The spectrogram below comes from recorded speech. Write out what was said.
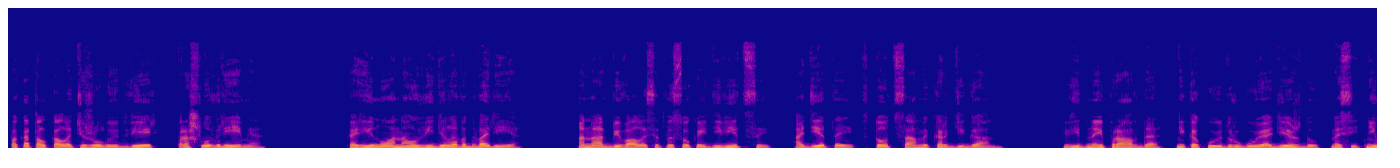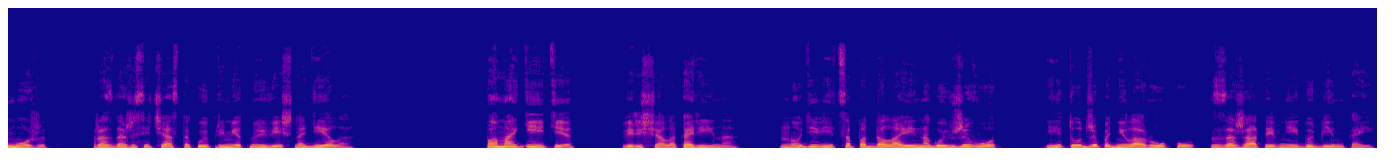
пока толкала тяжелую дверь, прошло время. Карину она увидела во дворе. Она отбивалась от высокой девицы, одетой в тот самый кардиган. Видно и правда, никакую другую одежду носить не может, раз даже сейчас такую приметную вещь надела. «Помогите!» – верещала Карина, но девица поддала ей ногой в живот и тут же подняла руку с зажатой в ней дубинкой.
